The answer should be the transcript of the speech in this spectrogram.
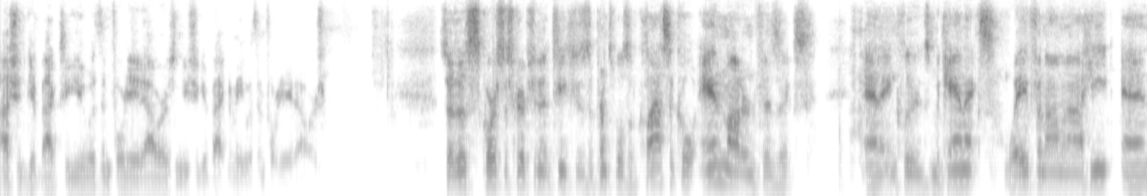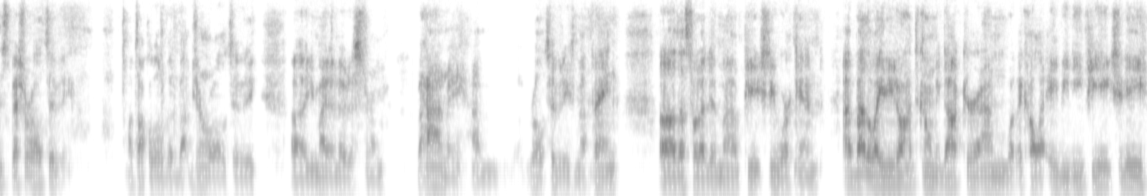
I should get back to you within 48 hours, and you should get back to me within 48 hours. So this course description, it teaches the principles of classical and modern physics, and it includes mechanics, wave phenomena, heat, and special relativity. I'll talk a little bit about general relativity. Uh, you might have noticed from behind me, I'm, relativity is my thing. Uh, that's what I did my PhD work in. Uh, by the way, you don't have to call me doctor. I'm what they call an ABD PhD.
